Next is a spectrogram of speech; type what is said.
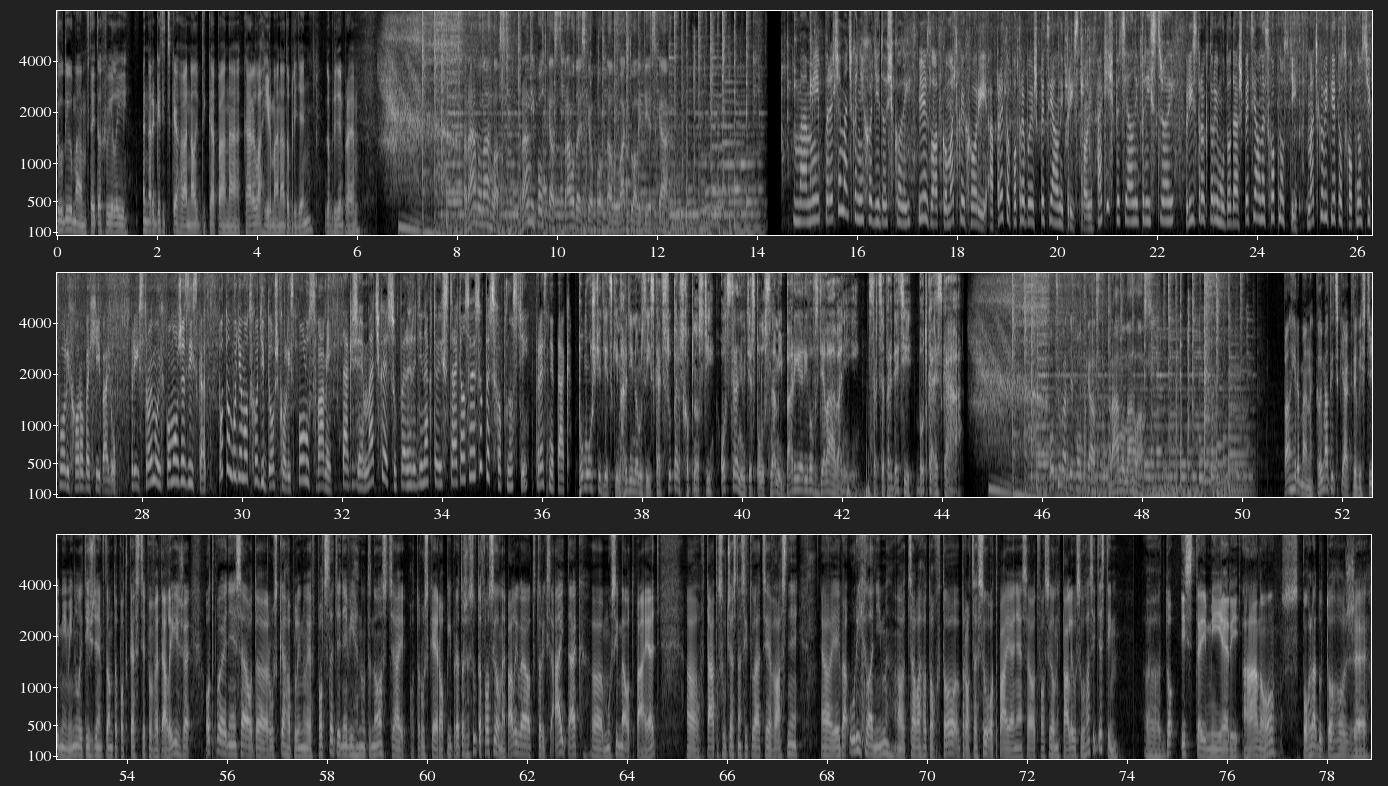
štúdiu mám v tejto chvíli energetického analytika pána Karela Hirmana. Dobrý deň. Dobrý deň, prajem. Ráno nahlas. Ranný podcast z pravodajského portálu Aktuality.sk. Mami, prečo Mačko nechodí do školy? Je Zlatko, Mačko je chorý a preto potrebuje špeciálny prístroj. Aký špeciálny prístroj? Prístroj, ktorý mu dodá špeciálne schopnosti. Mačkovi tieto schopnosti kvôli chorobe chýbajú. Prístroj mu ich pomôže získať. Potom bude môcť chodiť do školy spolu s vami. Takže Mačko je superhrdina, ktorý stratil svoje superschopnosti. Presne tak. Pomôžte detským hrdinom získať superschopnosti. Odstraňujte spolu s nami bariéry vo vzdelávaní. Srdcepredeti.sk Počúvate podcast Ráno na hlas. Pán Hirman, klimatickí aktivisti mi minulý týždeň v tomto podcaste povedali, že odpojenie sa od ruského plynu je v podstate nevyhnutnosť aj od ruskej ropy, pretože sú to fosílne paliva, od ktorých sa aj tak e, musíme odpájať. Táto súčasná situácia vlastne je iba urýchlením celého tohto procesu odpájania sa od fosílnych palív. Súhlasíte s tým? Do istej miery áno, z pohľadu toho, že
